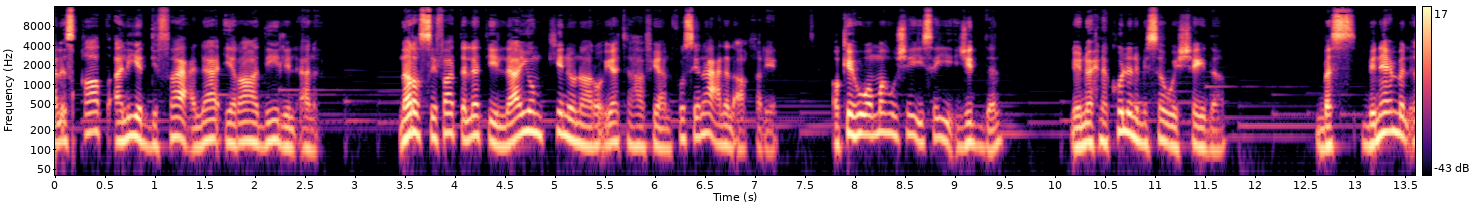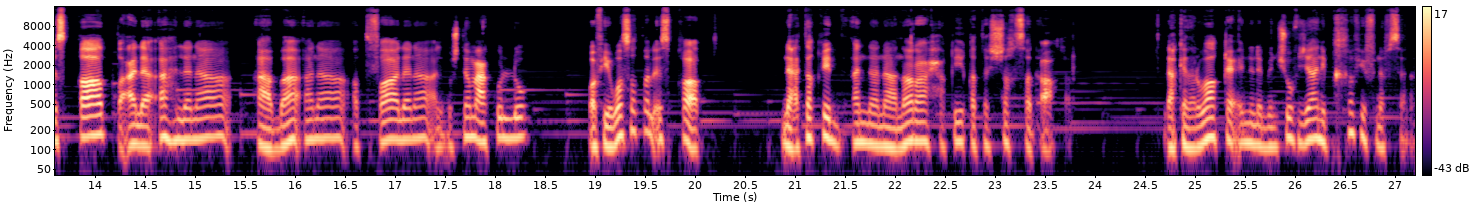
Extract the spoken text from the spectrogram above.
الإسقاط آلية دفاع لا إرادي للأنا. نرى الصفات التي لا يمكننا رؤيتها في أنفسنا على الآخرين. أوكي هو ما هو شيء سيء جدا لأنه إحنا كلنا بنسوي الشيء ده بس بنعمل إسقاط على أهلنا ابائنا أطفالنا المجتمع كله وفي وسط الإسقاط نعتقد أننا نرى حقيقة الشخص الآخر. لكن الواقع إننا بنشوف جانب خفي في نفسنا.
